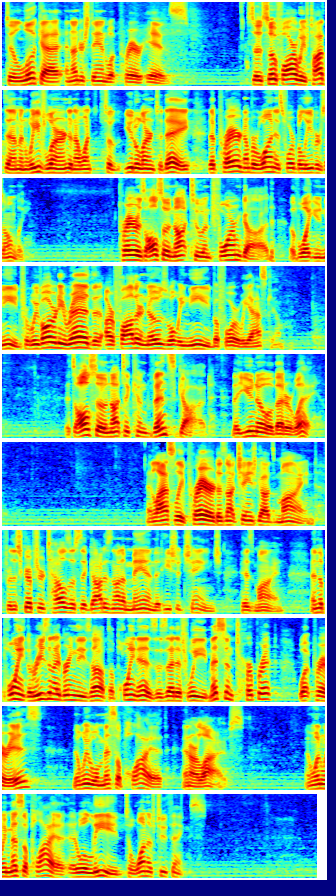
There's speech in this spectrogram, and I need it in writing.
to look at and understand what prayer is. So, so far we've taught them and we've learned, and I want to, you to learn today, that prayer, number one, is for believers only. Prayer is also not to inform God of what you need, for we've already read that our Father knows what we need before we ask Him. It's also not to convince God that you know a better way. And lastly, prayer does not change God's mind, for the scripture tells us that God is not a man that he should change his mind. And the point, the reason I bring these up, the point is is that if we misinterpret what prayer is, then we will misapply it in our lives. And when we misapply it, it will lead to one of two things.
